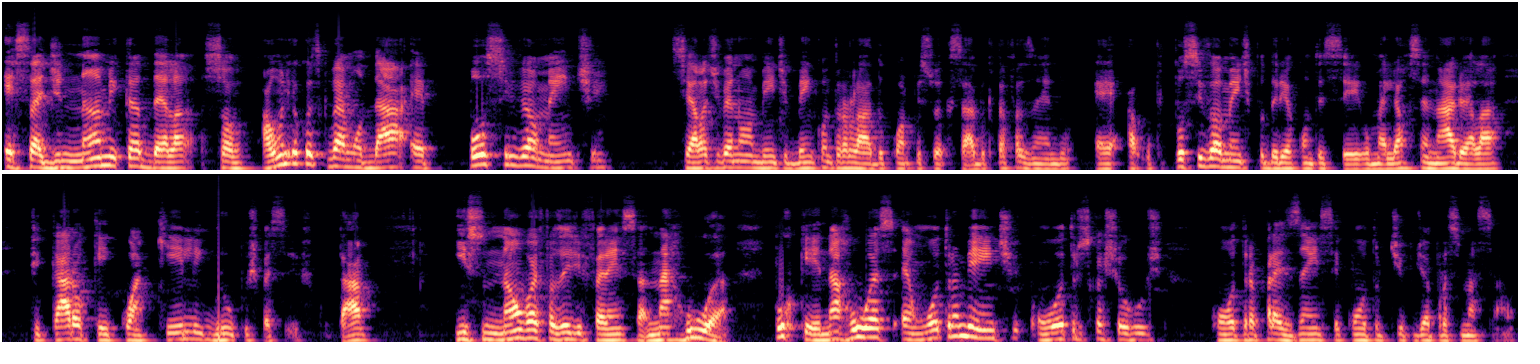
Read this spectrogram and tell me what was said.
essa dinâmica dela só a única coisa que vai mudar é possivelmente se ela estiver num ambiente bem controlado com a pessoa que sabe o que está fazendo, é o que possivelmente poderia acontecer. O melhor cenário é ela ficar ok com aquele grupo específico, tá? Isso não vai fazer diferença na rua, porque na rua é um outro ambiente com outros cachorros com outra presença e com outro tipo de aproximação.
